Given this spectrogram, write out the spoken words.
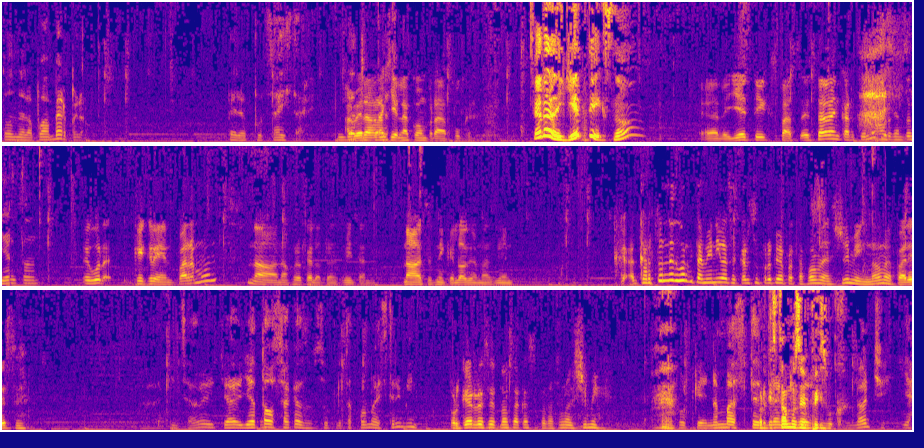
dónde lo puedan ver, pero pero pues ahí está. A ver ahora quién la compra a Puka. Era de Jetix, ¿no? Era de Jetix, pas- estaba en Cartoon Ah, entonces, cierto. ¿segura? ¿qué creen? ¿Paramount? No, no creo que lo transmitan. No, ese es Nickelodeon más bien. Ca- Cartoon Network también iba a sacar su propia plataforma de streaming, ¿no? Me parece. Ah, quién sabe, ya, ya todos sacan su plataforma de streaming. ¿Por qué Reset no saca su plataforma de streaming? Porque nada más Porque estamos que en Facebook. lonche, ya.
